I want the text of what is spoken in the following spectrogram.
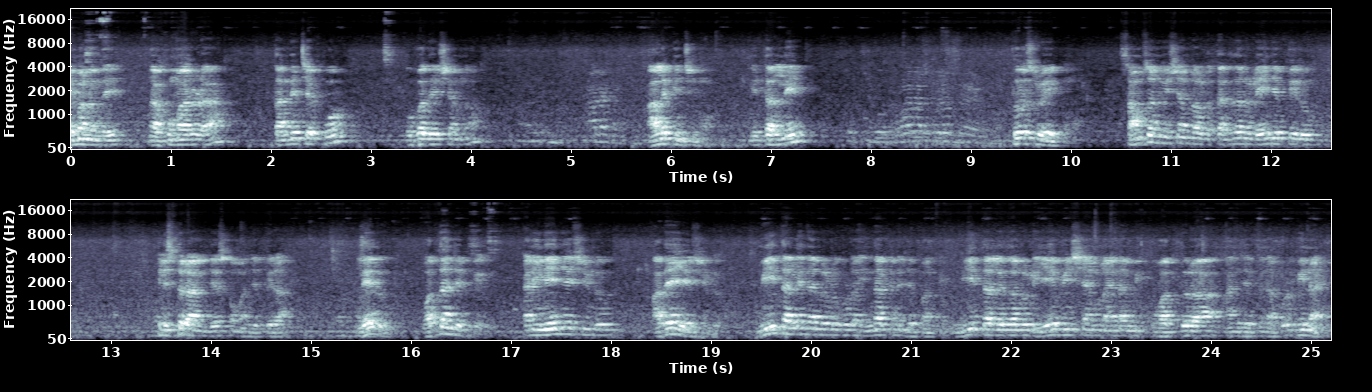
ఏమనుంది? నా కుమారుడా తండ్రి చెప్పు ఉపదేశంను ఆలకించు ఆలకించుము. నీ తల్లి? బోధన త్రోసివేయకు తోసివేయకము విషయంలో ఒక తల్లిదండ్రులు ఏం చెప్పారు పిలుస్తురాని చేసుకోమని చెప్పిరా? లేదు వద్దని చెప్పారు కానీ ఈయన ఏం చేసిండు? అదే చేసిండు. మీ తల్లిదండ్రులు కూడా ఇందాకనే చెప్పాను. మీ తల్లిదండ్రులు ఏ విషయంలో అయినా మీకు వద్దురా అని చెప్పినప్పుడు వినాలి.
